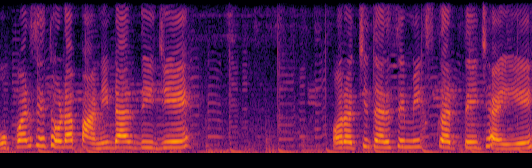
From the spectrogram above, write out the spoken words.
ऊपर से थोड़ा पानी डाल दीजिए और अच्छी तरह से मिक्स करते जाइए।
